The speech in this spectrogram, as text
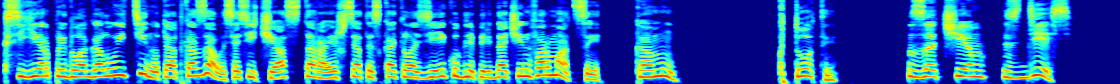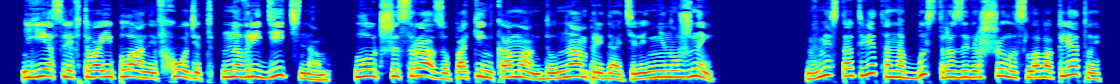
Ксьер предлагал уйти, но ты отказалась, а сейчас стараешься отыскать лазейку для передачи информации. Кому? Кто ты? Зачем здесь? Если в твои планы входит навредить нам, лучше сразу покинь команду, нам предатели не нужны. Вместо ответа она быстро завершила слова клятвы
